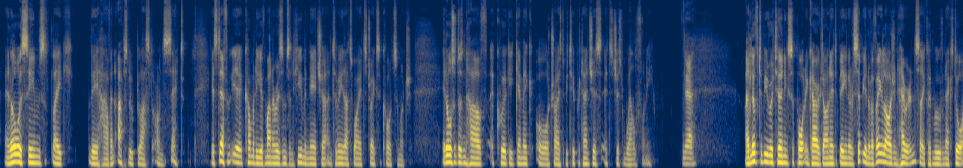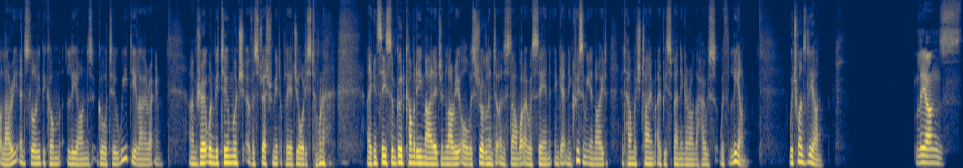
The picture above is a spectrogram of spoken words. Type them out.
And it always seems like they have an absolute blast on set. It's definitely a comedy of mannerisms and human nature, and to me, that's why it strikes a chord so much. It also doesn't have a quirky gimmick or tries to be too pretentious, it's just well funny. Yeah, I'd love to be returning supporting character on it, being the recipient of a very large inheritance. I could move next door to Larry and slowly become Leon's go to weed dealer, I reckon. I'm sure it wouldn't be too much of a stretch for me to play a Geordie Stoner. I can see some good comedy mileage and Larry always struggling to understand what I was saying and getting increasingly annoyed at how much time I'd be spending around the house with Leon. Which one's Leon? Leon's.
